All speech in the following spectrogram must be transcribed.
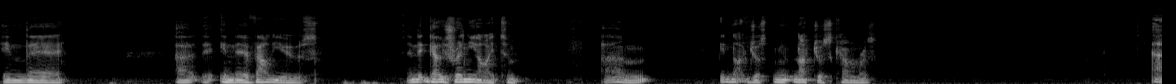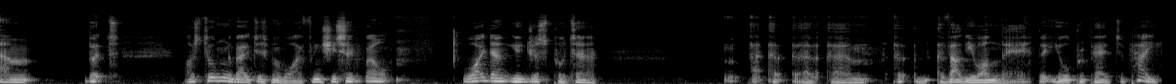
in their uh, in their values, and it goes for any item, um, not just not just cameras. Um, but I was talking about this with my wife, and she said, "Well, why don't you just put a a, a, um, a, a value on there that you're prepared to pay?"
